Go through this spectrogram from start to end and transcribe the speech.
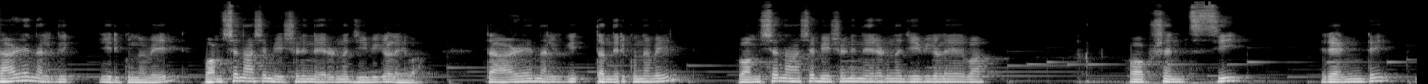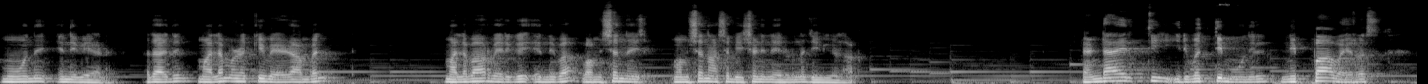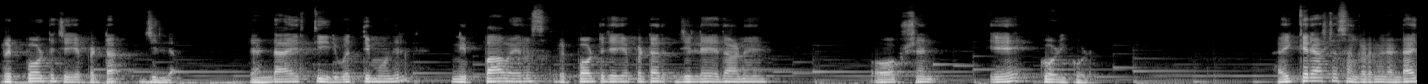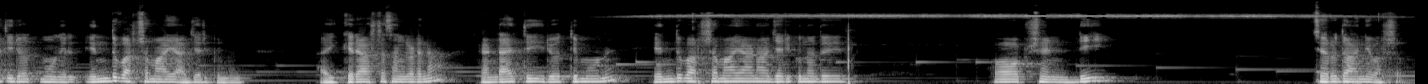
താഴെ നൽകിയിരിക്കുന്നവയിൽ വംശനാശം ഭീഷണി നേരിടുന്ന ജീവികൾ ഏവ? താഴെ നൽകി തന്നിരിക്കുന്നവയിൽ വംശനാശ ഭീഷണി നേരിടുന്ന ജീവികൾ ഏവ? ഓപ്ഷൻ സി രണ്ട് മൂന്ന് എന്നിവയാണ്. അതായത് മലമുഴക്കി വേഴാമ്പൽ മലബാർ വെരുക് എന്നിവ വംശനാശ വംശനാശ ഭീഷണി നേരിടുന്ന ജീവികളാണ്. രണ്ടായിരത്തി ഇരുപത്തി മൂന്നിൽ നിപ്പ വൈറസ് റിപ്പോർട്ട് ചെയ്യപ്പെട്ട ജില്ല. രണ്ടായിരത്തി ഇരുപത്തി മൂന്നിൽ നിപ്പ വൈറസ് റിപ്പോർട്ട് ചെയ്യപ്പെട്ട ജില്ല ഏതാണ്? Option A Kozhikode. ഐക്യരാഷ്ട്ര സംഘടന രണ്ടായിരത്തി ഇരുപത്തി മൂന്നിൽ എന്തു വർഷമായി ആചരിക്കുന്നത്? ഐക്യരാഷ്ട്ര സംഘടന രണ്ടായിരത്തി ഇരുപത്തി മൂന്ന് എന്തു വർഷമായാണ് ആചരിക്കുന്നത്? ഓപ്ഷൻ ഡി ചെറുധാന്യ വർഷം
